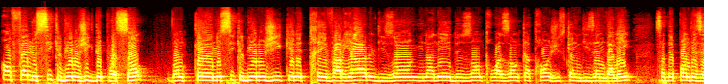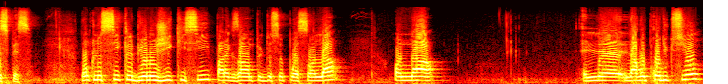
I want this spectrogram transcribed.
Enfin, le cycle biologique des poissons. Donc, euh, le cycle biologique, est très variable, disons une année, deux ans, trois ans, quatre ans, jusqu'à une dizaine d'années. Ça dépend des espèces. Donc, le cycle biologique ici, par exemple, de ce poisson-là, on a la reproduction,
